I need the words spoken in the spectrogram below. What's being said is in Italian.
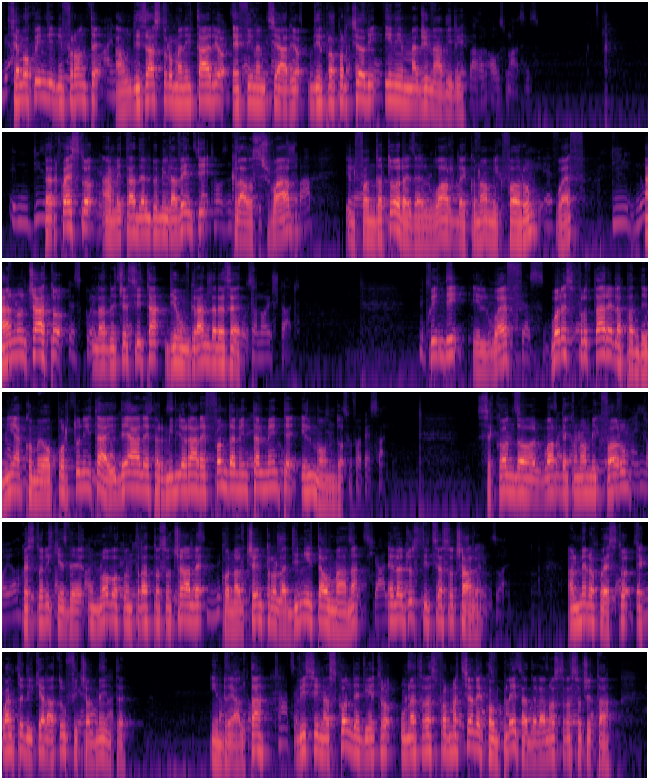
Siamo quindi di fronte a un disastro umanitario e finanziario di proporzioni inimmaginabili. Per questo, a metà del 2020, Klaus Schwab, il fondatore del World Economic Forum, WEF, ha annunciato la necessità di un grande reset quindi il WEF vuole sfruttare la pandemia come opportunità ideale per migliorare fondamentalmente il mondo. Secondo il World Economic Forum, questo richiede un nuovo contratto sociale con al centro la dignità umana e la giustizia sociale. Almeno questo è quanto dichiarato ufficialmente. In realtà vi si nasconde dietro una trasformazione completa della nostra società,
